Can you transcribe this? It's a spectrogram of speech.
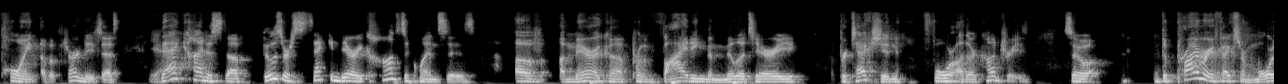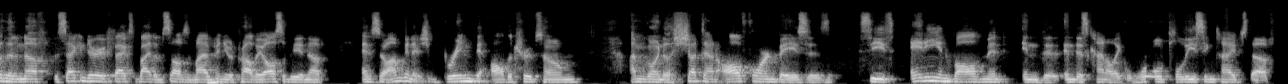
point of a paternity test. Yeah. That kind of stuff, those are secondary consequences of America providing the military protection for other countries. So the primary effects are more than enough. The secondary effects by themselves, in my opinion, would probably also be enough. And so I'm going to bring the, all the troops home. I'm going to shut down all foreign bases, seize any involvement in the in this kind of like world policing type stuff.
